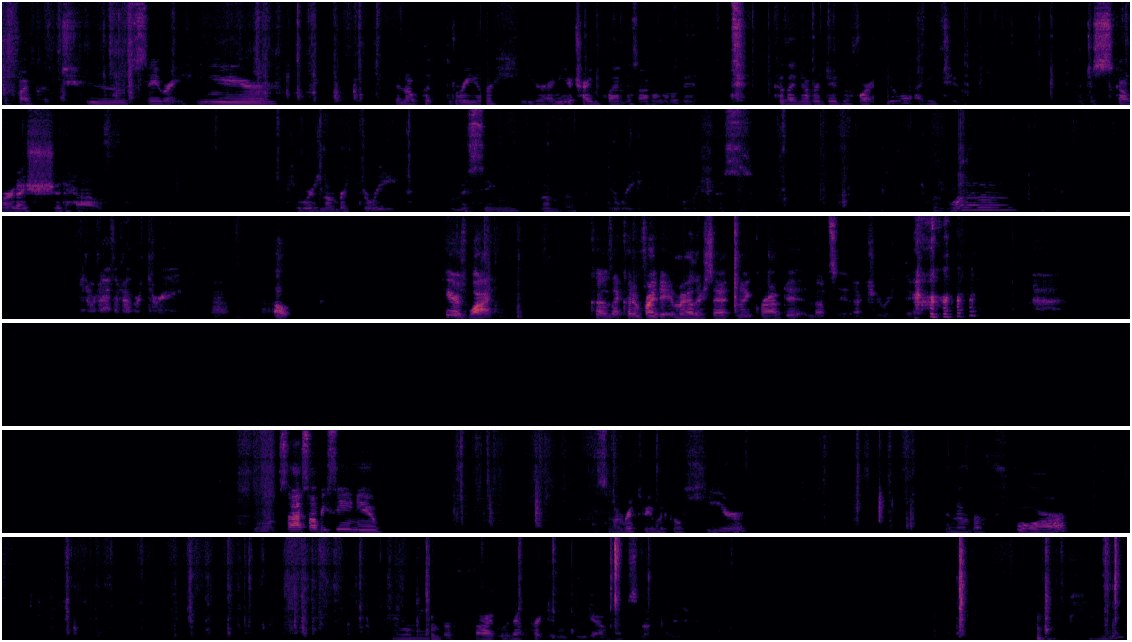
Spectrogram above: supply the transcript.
If I put two, say right here, then I'll put three over here. I need to try and plan this out a little bit because I never did before. You know what? I need to. I discovered I should have. Okay, where's number three? missing number three. Oh my goodness. 21. Oh, here's why. Because I couldn't find it in my other set, and I grabbed it, and that's it, actually, right there. Sass, I'll be seeing you. So number three would go here. And number four. And number five. Oh, that part didn't glue down. That's not good. Okay.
